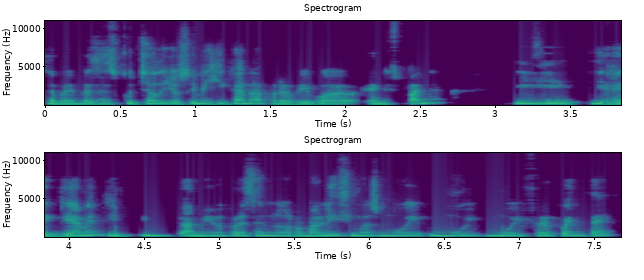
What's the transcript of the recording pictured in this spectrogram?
también me has escuchado, yo soy mexicana, pero vivo en España. Y, y efectivamente, a mí me parece normalísimo, es muy, muy, muy frecuente.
